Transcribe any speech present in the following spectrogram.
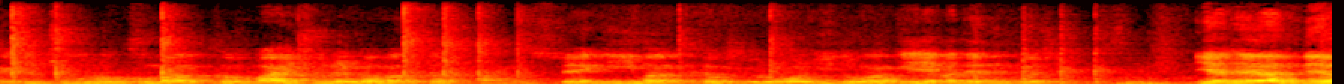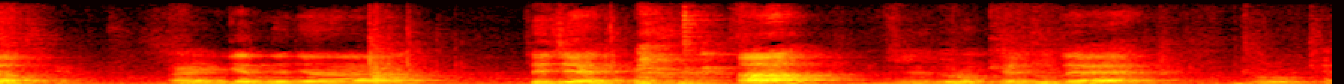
x축으로 9만큼 y축으로 얼마만큼? 빼기 2만큼 요걸 이동한 게 얘가 되는 거지 이해돼요 안 돼요? 알겠느냐 되지? 아? 요렇게 해도 돼 요렇게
